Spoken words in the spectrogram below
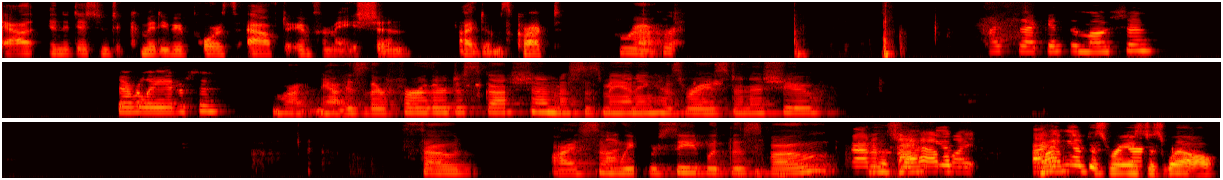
at- in addition to committee reports after information items, correct? Correct. Correct. I second the motion. Beverly Anderson? Right, now, is there further discussion? Mrs. Manning has raised an issue. So I assume we proceed with this vote. Madam I Chair, have my, I my have- hand is raised as well.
